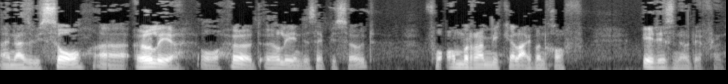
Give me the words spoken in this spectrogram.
And as we saw uh, earlier, or heard earlier in this episode, for Omraam Mikhaël Aïvanhov, it is no different.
